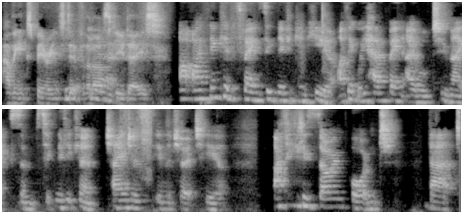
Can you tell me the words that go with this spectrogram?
Having experienced it for the last Yeah. few days, I, I think it's been significant here. I think we have been able to make some significant changes in the church here. I think it is so important that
